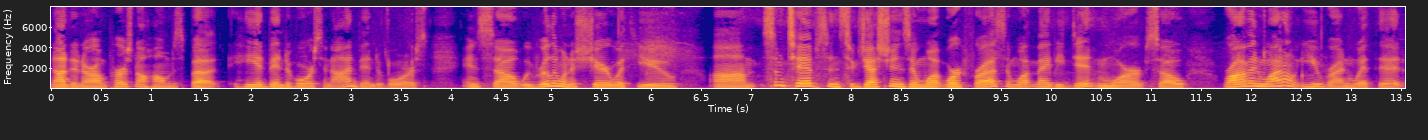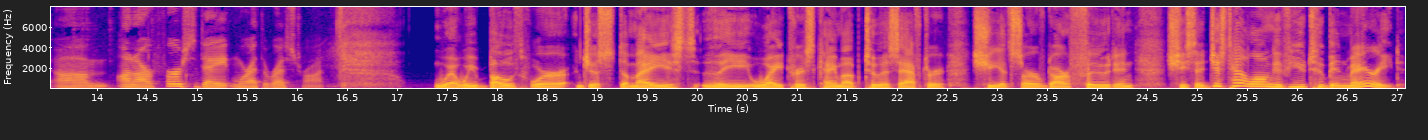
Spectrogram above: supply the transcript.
not in our own personal homes but he had been divorced and i'd been divorced and so we really want to share with you um, some tips and suggestions and what worked for us and what maybe didn't work so robin why don't you run with it um, on our first date we're at the restaurant well, we both were just amazed. The waitress came up to us after she had served our food and she said, Just how long have you two been married?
